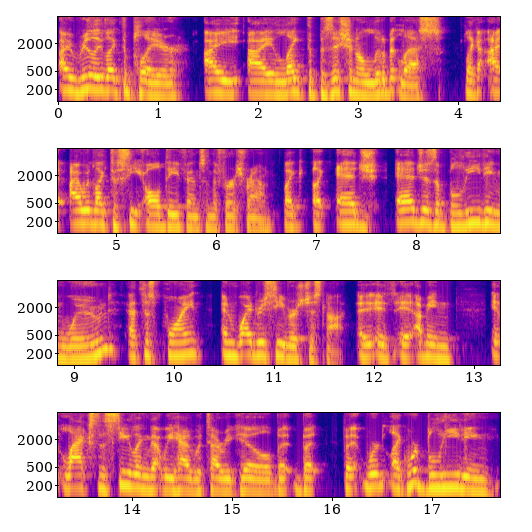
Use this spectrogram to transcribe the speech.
I really like the player. I I like the position a little bit less. Like I, I would like to see all defense in the first round. Like like edge edge is a bleeding wound at this point, and wide receiver is just not. It, it, I mean, it lacks the ceiling that we had with Tyreek Hill, but but but we're like we're bleeding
